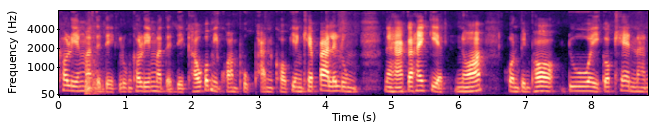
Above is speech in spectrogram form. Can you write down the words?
เขาเลี้ยงมาแต่เด็ก ลุงเขาเลี้ยงมาแต่เด็กเขาก็มีความผูกพัน ขอเพียงแค่ป้าและลุงนะคะก็ให้เกียรติเนาะ คนเป็นพ่อด้วยก็แค่นั้น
